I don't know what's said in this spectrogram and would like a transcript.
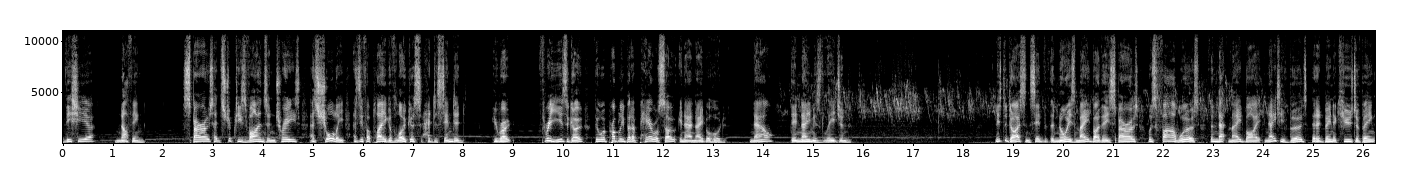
This year, nothing. Sparrows had stripped his vines and trees as surely as if a plague of locusts had descended. He wrote, Three years ago, there were probably but a pair or so in our neighbourhood. Now, their name is Legion. Mr. Dyson said that the noise made by these sparrows was far worse than that made by native birds that had been accused of being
